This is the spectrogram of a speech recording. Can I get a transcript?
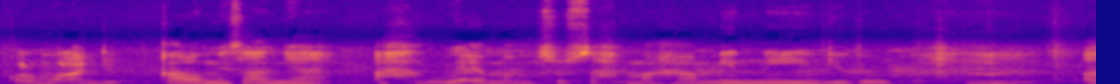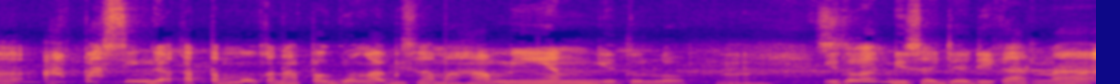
Kalau mau lanjut. kalau misalnya ah gue emang susah mahamin nih gitu Hmm. Eh, apa sih nggak ketemu kenapa gue nggak bisa mahamin gitu loh Hmm. itu kan bisa jadi karena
